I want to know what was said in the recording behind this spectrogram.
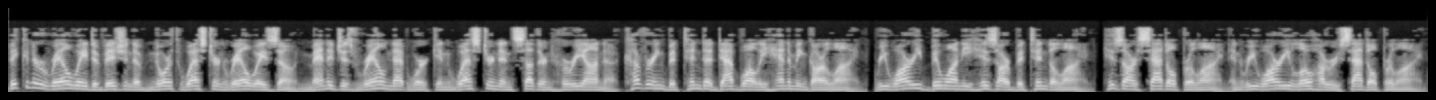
Bikaner Railway Division of North Western Railway Zone manages rail network in western and southern Haryana covering Bathinda Dabwali Hanumangarh Line, Rewari Bhiwani Hisar Bathinda Line, Hisar Sadulpur Line and Rewari Loharu Sadulpur Line.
